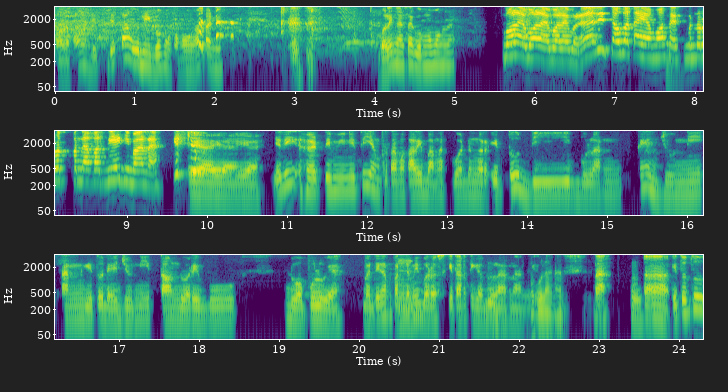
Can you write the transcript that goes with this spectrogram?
tahu-tahu. Dia, dia tahu nih gue mau ngomong apa nih. Boleh nggak sih gue ngomong, Sa? Boleh, boleh, boleh, boleh. Nanti coba tanya Moses, menurut pendapat dia gimana? Iya, iya, iya. Jadi herd immunity yang pertama kali banget gue denger itu di bulan kayak Junian gitu deh, Juni tahun 2020 ya. Berarti kan pandemi Hmm. baru sekitar tiga bulanan. Ke gitu. bulanan. Heeh, itu tuh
